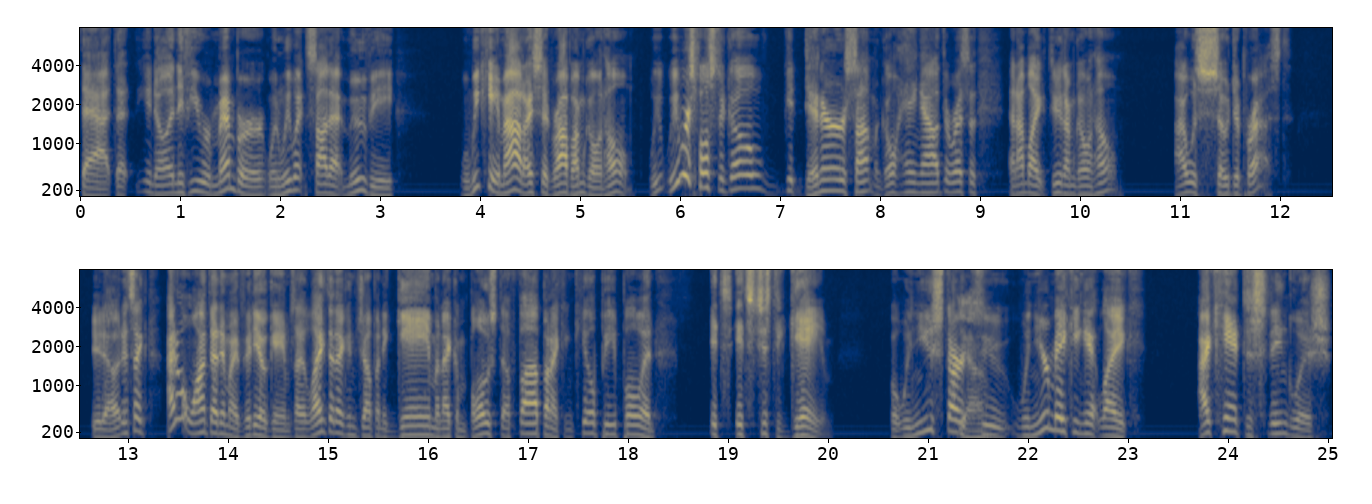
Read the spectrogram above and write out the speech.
that. That you know, and if you remember when we went and saw that movie, when we came out, I said, Rob, I'm going home. We we were supposed to go get dinner or something, go hang out the rest of, and I'm like, dude, I'm going home. I was so depressed. You know, and it's like I don't want that in my video games. I like that I can jump in a game and I can blow stuff up and I can kill people and it's it's just a game. But when you start Yeah. to when you're making it like I can't distinguish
